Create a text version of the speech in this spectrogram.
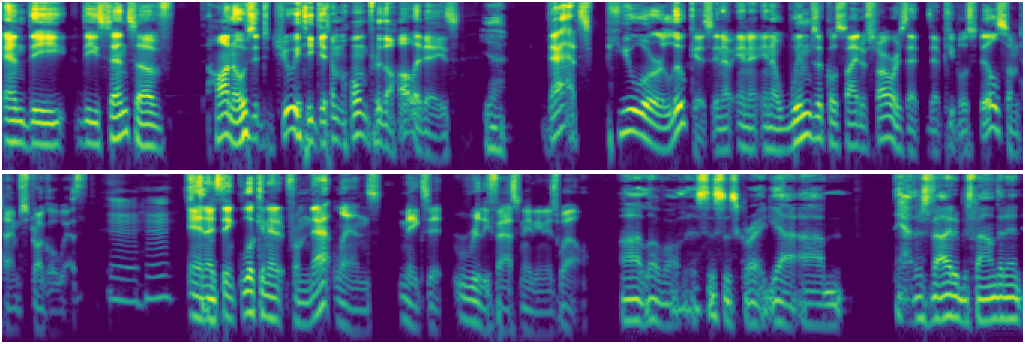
and the the sense of Han owes it to Chewie to get him home for the holidays. Yeah. That's pure Lucas in a in a in a whimsical side of Star Wars that that people still sometimes struggle with. Mm-hmm. And I think looking at it from that lens makes it really fascinating as well. I love all this. This is great. Yeah. Um, yeah, there's value to be found in it.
